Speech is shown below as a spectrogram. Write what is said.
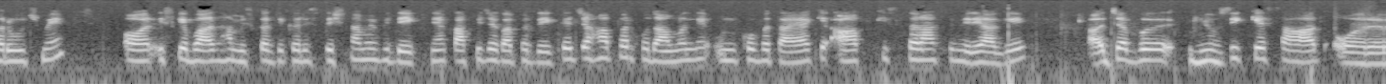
हरूज में, और इसके बाद हम इसका ज़िक्र इस्तिशना में भी देखते हैं, काफ़ी जगह पर देखते हैं, जहाँ पर खुदावन ने उनको बताया कि आप किस तरह से मेरे आगे जब म्यूज़िक के साथ और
